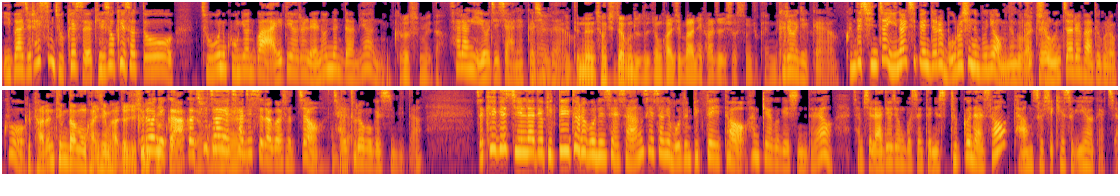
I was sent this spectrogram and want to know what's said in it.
이바지를 했으면 좋겠어요. 계속해서 또 좋은 공연과 아이디어를 내놓는다면 그렇습니다. 사랑이 이어지지 않을까 네, 싶네요. 듣는 청취자분들도 좀 관심 많이 가져주셨으면 좋겠네요. 그러니까요. 근데 진짜 이날치 밴드를 모르시는 분이 없는 것 같아요. 문자를 봐도 그렇고. 그 다른 팀도 한번 관심 가져주시면 그러니까 아까 취자의 네. 차지스라고 하셨죠. 잘 네. 들어보겠습니다. 자, KBS 제일 라디오 빅데이터를 보는 세상, 세상의 모든 빅데이터 함께하고 계신데요. 잠시 라디오 정보센터 뉴스 듣고 나서 다음 소식 계속 이어가죠.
